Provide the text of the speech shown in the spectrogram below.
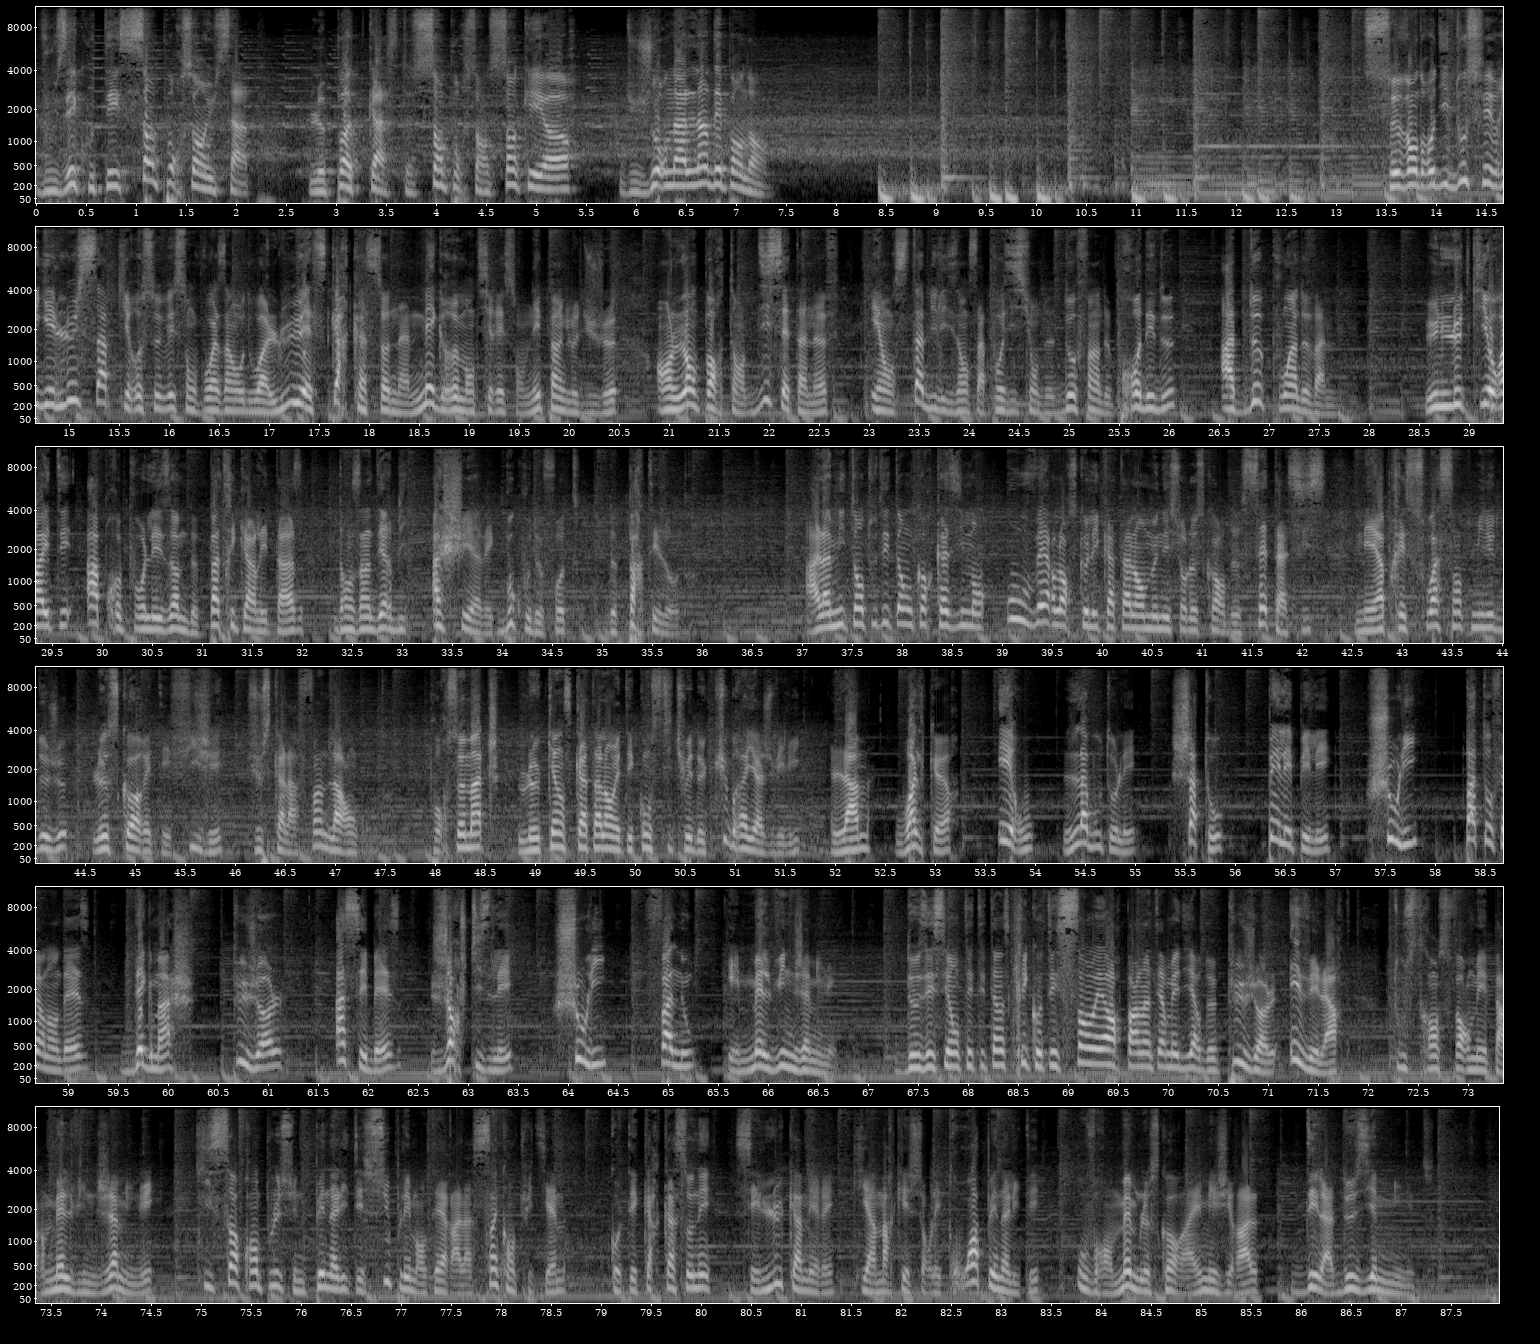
Vous écoutez 100% USAP, le podcast 100% sans Kéor du journal L'Indépendant. Ce vendredi 12 février, l'USAP qui recevait son voisin au doigt, l'US Carcassonne, a maigrement tiré son épingle du jeu en l'emportant 17 à 9 et en stabilisant sa position de dauphin de Pro D2 à 2 points de vanne. Une lutte qui aura été âpre pour les hommes de Patrick Arletaz dans un derby haché avec beaucoup de fautes de part et d'autre. À la mi-temps, tout était encore quasiment ouvert lorsque les Catalans menaient sur le score de 7 à 6, mais après 60 minutes de jeu, le score était figé jusqu'à la fin de la rencontre. Pour ce match, le 15 catalan était constitué de Kubrayashvili, Lam, Walker, Héroux, Laboutolé, Château, Pélé Pélé, Chouli, Pato Fernandez, Degmash, Pujol, Acebez, Georges Tisley, Chouli, Fanou et Melvin Jaminet. Deux essais ont été inscrits côté 100 et or par l'intermédiaire de Pujol et Vellart, tous transformés par Melvin Jaminet, qui s'offre en plus une pénalité supplémentaire à la 58e. Côté carcassonné, c'est Lucas Meret qui a marqué sur les trois pénalités, ouvrant même le score à Aimé Giral dès la deuxième minute.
